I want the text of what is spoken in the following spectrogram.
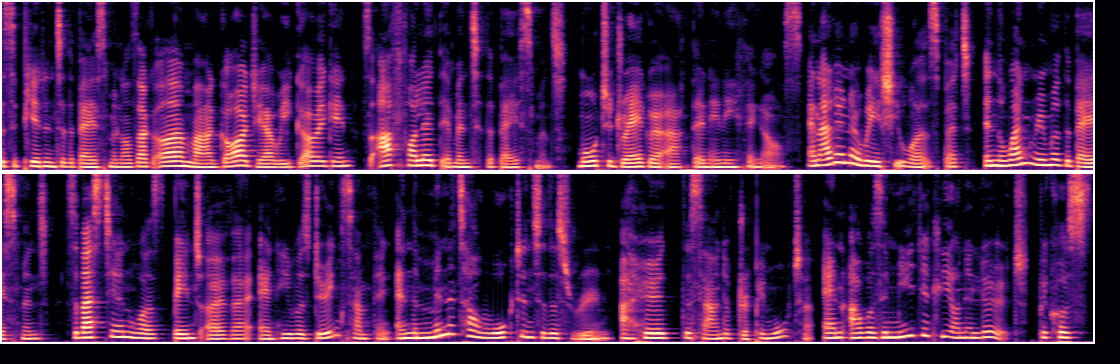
disappeared into the basement. I was like, oh my God, yeah, we go again. So I followed them into the basement, more to drag her out than anything else. And I don't know where she was, but in the one room of the basement, Sebastian was bent over and he was doing something. And the minute I walked into this room, I heard the sound of dripping water. And I was immediately on alert because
